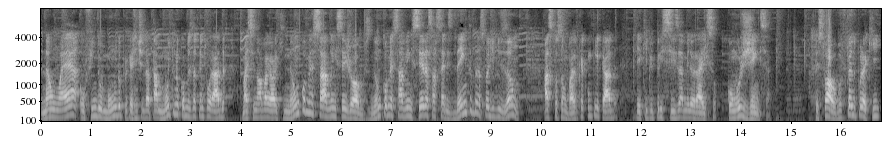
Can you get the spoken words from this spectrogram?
não é o fim do mundo, porque a gente ainda está muito no começo da temporada. Mas se Nova York não começar a vencer jogos, não começar a vencer essas séries dentro da sua divisão, a situação vai ficar complicada e a equipe precisa melhorar isso com urgência. Pessoal, vou ficando por aqui.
